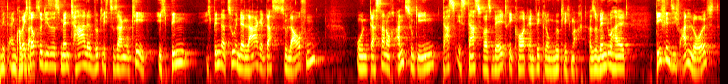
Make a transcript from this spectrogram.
mit ein Grund Aber ich glaube, so dieses Mentale wirklich zu sagen, okay, ich bin, ich bin dazu in der Lage, das zu laufen und das dann auch anzugehen, das ist das, was Weltrekordentwicklung möglich macht. Also wenn du halt defensiv anläufst,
